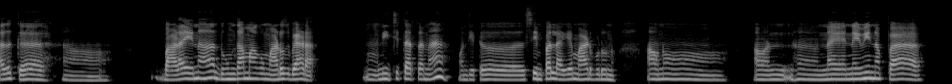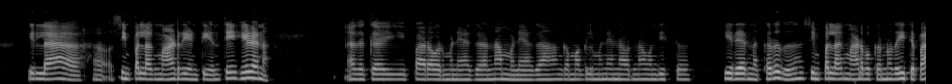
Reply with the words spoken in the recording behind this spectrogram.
ಅದಕ್ಕೆ ಭಾಳ ಏನ ಧೂಮ್ಧಾಮಾಗು ಮಾಡೋದು ಬೇಡ ನಿಶ್ಚಿತಾರ್ಥನ ಒಂದಿಟ್ಟು ಸಿಂಪಲ್ ಆಗೇ ಮಾಡಿಬಿಡುನು. ಅವನು, ಅವನ್ ನವೀನಪ್ಪ, ಇಲ್ಲ ಸಿಂಪಲ್ ಆಗಿ ಮಾಡ್ರಿ ಅಂಟಿ ಅಂತ ಹೇಳೋಣ ಅದಕ್ಕೆ ಈ ಪಾರ ಅವ್ರ ಮನ್ಯಾಗ ನಮ್ಮ ಮನ್ಯಾಗ, ಹಂಗೆ ಮಗ್ಳ ಮನೆಯವ್ರನ್ನ ಒಂದಿಷ್ಟು ಹಿರಿಯರನ್ನ ಕರೆದು ಸಿಂಪಲ್ ಆಗಿ ಮಾಡ್ಬೇಕು ಅನ್ನೋದು ಐತಪ್ಪ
